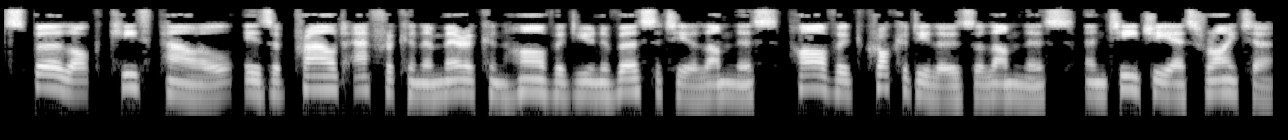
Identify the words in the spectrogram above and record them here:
Spurlock Keith Powell, is a proud African-American Harvard University alumnus, Harvard Krokodiloes alumnus, and TGS writer,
